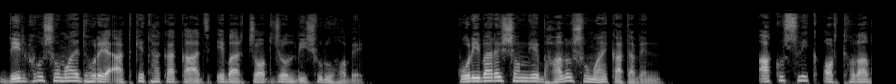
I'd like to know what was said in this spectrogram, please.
দীর্ঘ সময় ধরে আটকে থাকা কাজ এবার চটজলদি শুরু হবে। পরিবারের সঙ্গে ভালো সময় কাটাবেন। আকস্মিক অর্থলাভ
